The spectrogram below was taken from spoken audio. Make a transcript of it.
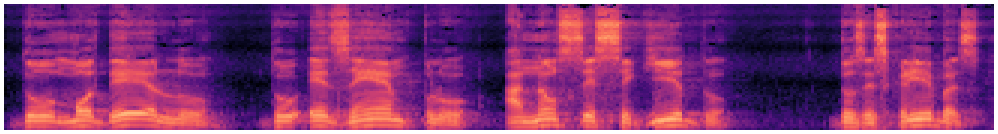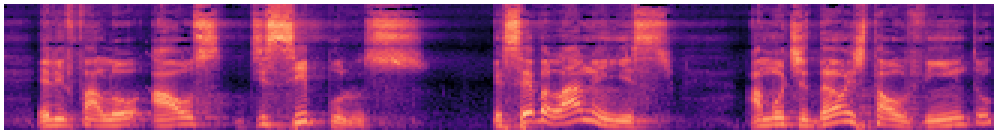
do modelo do exemplo a não ser seguido dos escribas, ele falou aos discípulos. Perceba lá no início, a multidão está ouvindo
